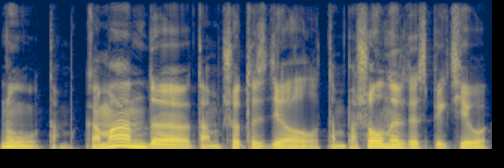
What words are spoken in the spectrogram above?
Ну, там, команда, там, что-то сделала, там, пошел на ретроспективу.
